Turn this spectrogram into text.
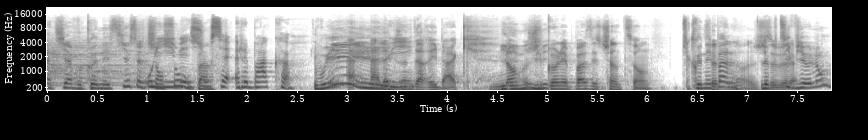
Katia, vous connaissiez cette Oui, chanson bien ou pas sûr, c'est Rebecca. Oui Alexander Rybak. Non, je ne connais pas cette chanson. Tu connais C'est- pas non, le, je le sais petit pas. violon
